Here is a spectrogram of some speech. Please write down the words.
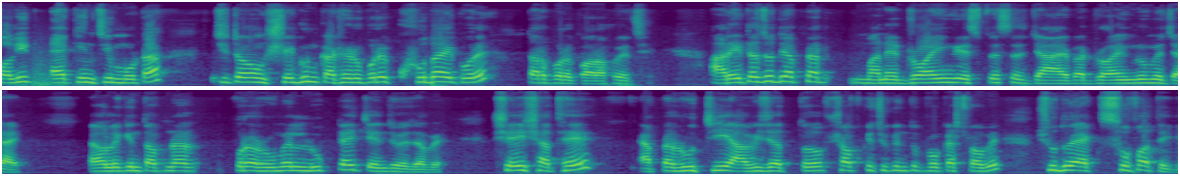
সলিড এক ইঞ্চি মোটা চিটাং সেগুন কাঠের উপরে খোদাই করে তারপরে করা হয়েছে। আর এটা যদি আপনার মানে ড্রয়িং স্পেসে যায় বা ড্রয়িং রুমে যায় তাহলে কিন্তু আপনার পুরো রুমের লুকটাই চেঞ্জ হয়ে যাবে। সেই সাথে আপনার রুচি, আভিজাত্য সব কিছু কিন্তু প্রকাশ পাবে শুধু এক সোফাতেই।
